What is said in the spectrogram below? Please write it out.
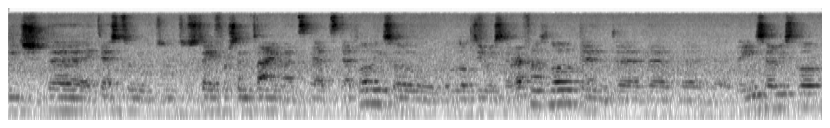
which the, it has to, to, to, stay for some time at that, that loading. So load zero is a reference load and the, the, the in-service load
